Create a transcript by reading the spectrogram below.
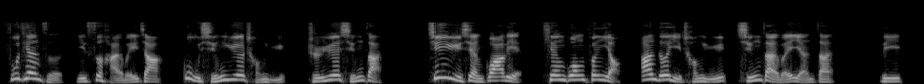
夫天子以四海为家，故行曰成于，止曰行在。今欲现瓜裂，天光分耀，安得以成于行在为言哉？礼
